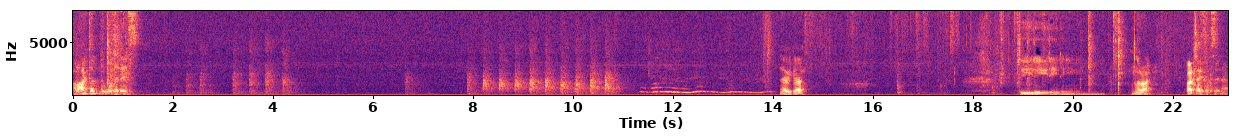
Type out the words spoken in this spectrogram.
and I don't know what it is. There we go. Dee dee dee dee. All right. Right, Daisy, that's it now.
